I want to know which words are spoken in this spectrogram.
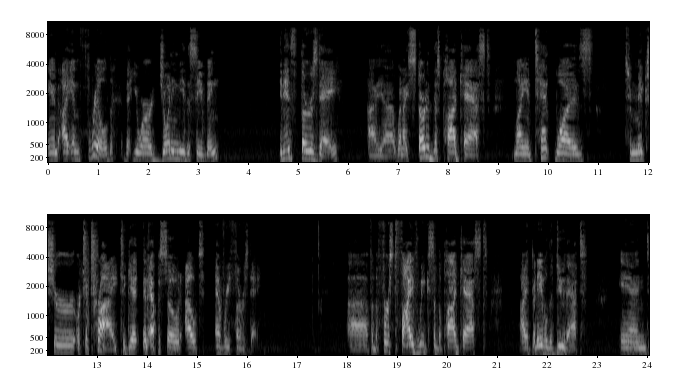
and I am thrilled that you are joining me this evening. It is Thursday. I uh, when I started this podcast, my intent was to make sure or to try to get an episode out every Thursday. Uh, for the first five weeks of the podcast, I've been able to do that. And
